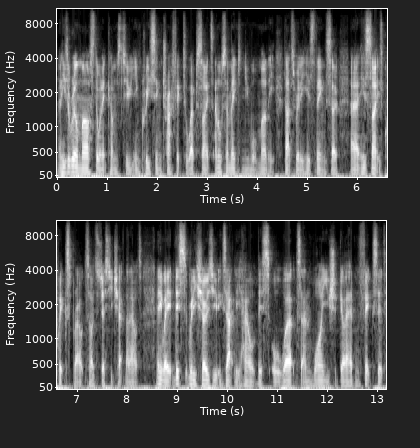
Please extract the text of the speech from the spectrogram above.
and he's a real master when it comes to increasing traffic to websites and also making you more money. That's really his thing. So uh, his site is QuickSprout, so I'd suggest you check that out. Anyway, this really shows you exactly how this all works and why you should go ahead and fix it.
